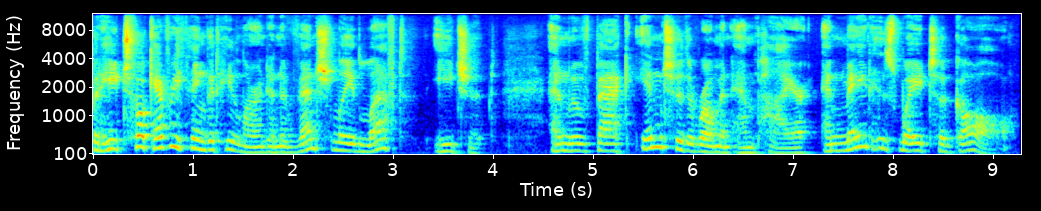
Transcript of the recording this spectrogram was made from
But he took everything that he learned and eventually left Egypt and moved back into the Roman Empire and made his way to Gaul,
